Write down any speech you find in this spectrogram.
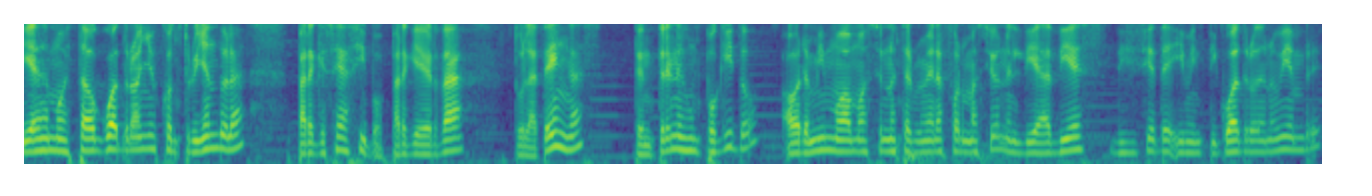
y hemos estado cuatro años construyéndola para que sea así, pues, para que de verdad tú la tengas, te entrenes un poquito. Ahora mismo vamos a hacer nuestra primera formación el día 10, 17 y 24 de noviembre.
